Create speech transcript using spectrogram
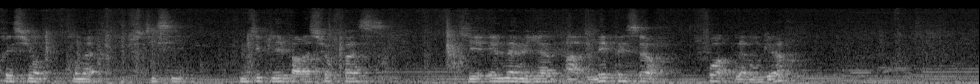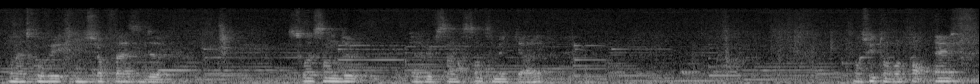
pression qu'on a juste ici multipliée par la surface qui est elle-même égale à l'épaisseur fois la longueur. On a trouvé une surface de 62,5 cm. Ensuite, on reprend F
